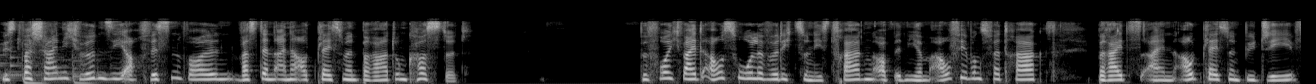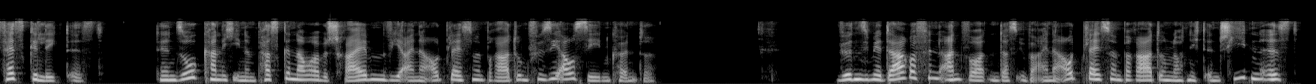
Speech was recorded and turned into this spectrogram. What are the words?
Höchstwahrscheinlich würden Sie auch wissen wollen, was denn eine Outplacement-Beratung kostet. Bevor ich weit aushole, würde ich zunächst fragen, ob in Ihrem Aufhebungsvertrag bereits ein Outplacement-Budget festgelegt ist. Denn so kann ich Ihnen passgenauer beschreiben, wie eine Outplacement-Beratung für Sie aussehen könnte. Würden Sie mir daraufhin antworten, dass über eine Outplacement-Beratung noch nicht entschieden ist,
